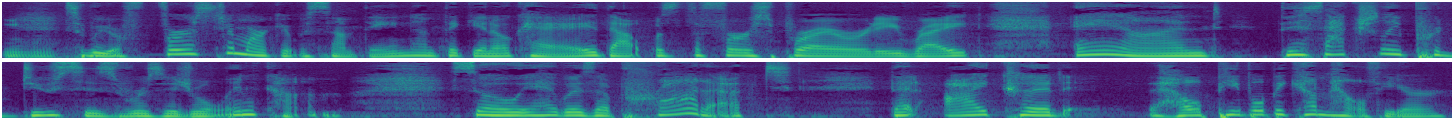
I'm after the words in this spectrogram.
Mm-hmm. So we were first to market with something. I'm thinking, okay, that was the first priority, right? And this actually produces residual income. So it was a product that I could help people become healthier.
